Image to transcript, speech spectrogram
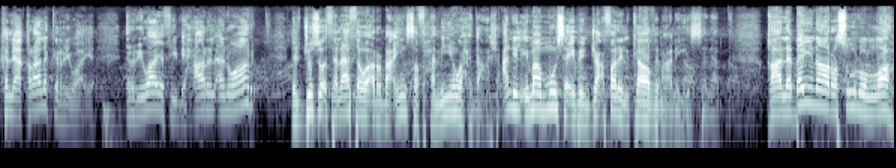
خلي أقرأ لك الرواية. الرواية في بحار الأنوار الجزء 43 صفحة 111 عن الإمام موسى بن جعفر الكاظم عليه السلام. قال بين رسول الله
